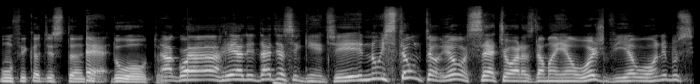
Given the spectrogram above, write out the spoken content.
um fica distante é, do outro. Agora, a realidade é a seguinte: não estão tão. Eu, às sete horas da manhã hoje, via o ônibus,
